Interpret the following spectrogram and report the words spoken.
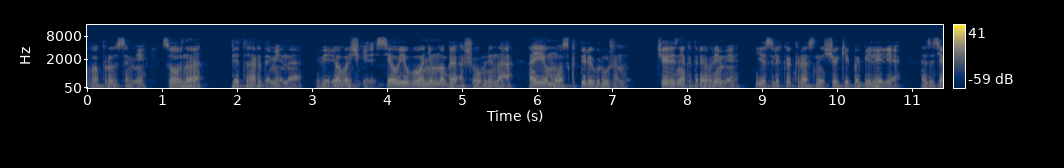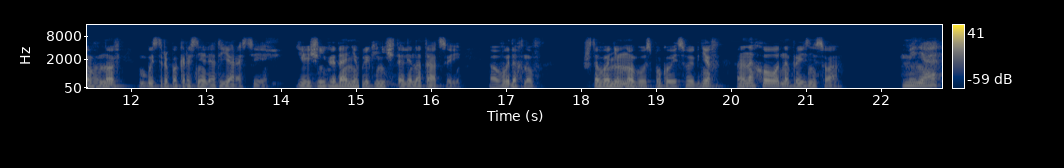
вопросами, словно петардами на веревочке, Сяо Ю была немного ошеломлена, а ее мозг перегружен. Через некоторое время ее слегка красные щеки побелели, а затем вновь быстро покраснели от ярости. Я еще никогда не блики не читали нотаций. Выдохнув, чтобы немного успокоить свой гнев, она холодно произнесла. «Меня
